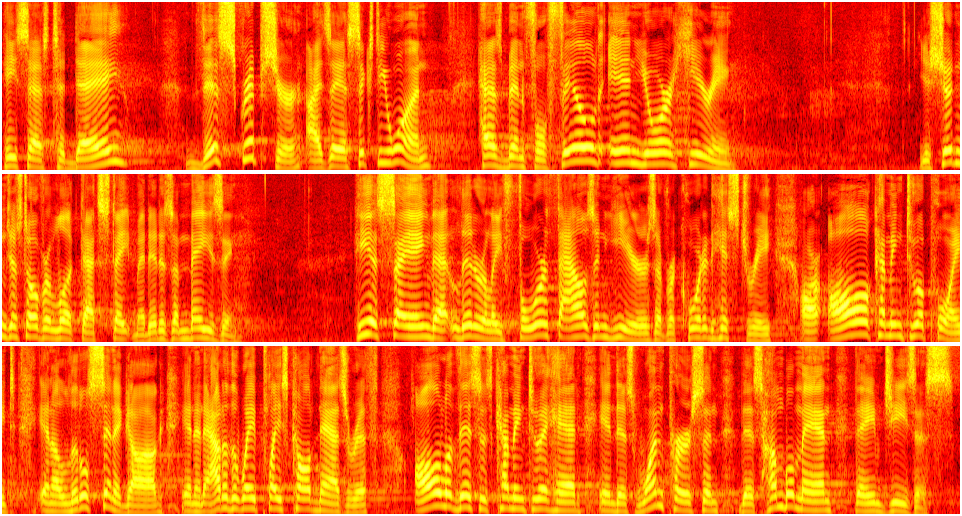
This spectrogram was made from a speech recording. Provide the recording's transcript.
He says, Today, this scripture, Isaiah 61, has been fulfilled in your hearing. You shouldn't just overlook that statement, it is amazing. He is saying that literally 4,000 years of recorded history are all coming to a point in a little synagogue in an out of the way place called Nazareth. All of this is coming to a head in this one person, this humble man named Jesus.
